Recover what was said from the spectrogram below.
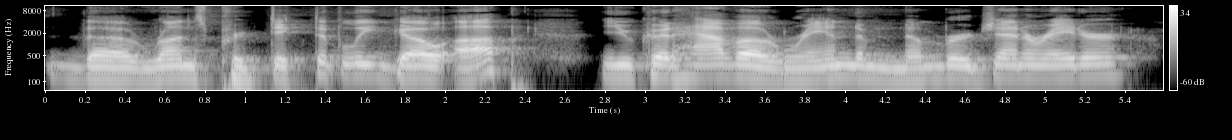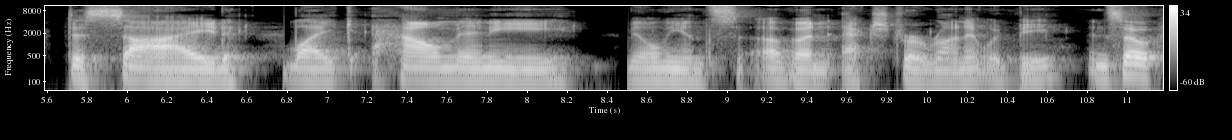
the runs predictably go up, you could have a random number generator decide like how many millionths of an extra run it would be. And so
